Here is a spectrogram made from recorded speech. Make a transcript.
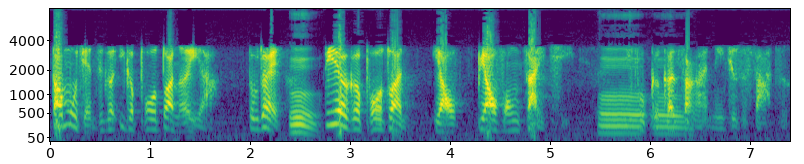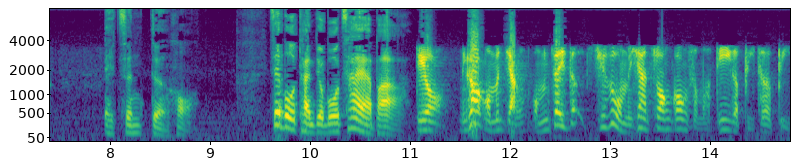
到目前这个一个波段而已啊，对不对？嗯第二个波段要飙风再起，嗯不跟跟上来，你就是傻子。哎，真的吼，这波谈就无菜啊吧？对哦，你看我们讲，我们这个其实我们现在专攻什么？第一个比特币，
